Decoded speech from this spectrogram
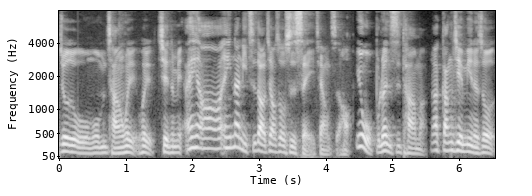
就是我我们常常会会见面，哎呀，哎，那你指导教授是谁？这样子哈，因为我不认识他嘛。那刚见面的时候，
